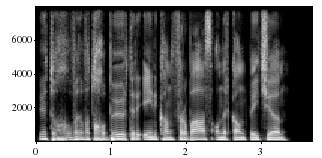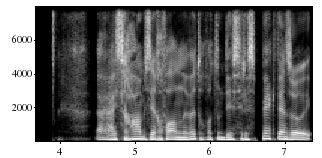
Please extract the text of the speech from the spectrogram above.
weet toch, wat, wat gebeurt er? De ene kant verbaasd, de andere kant een beetje... eh, hij schaamt zich van, weet toch, wat een disrespect en zo. Ik,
